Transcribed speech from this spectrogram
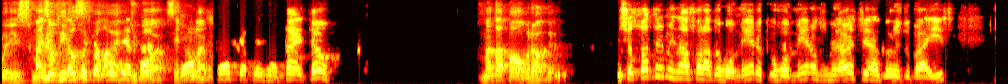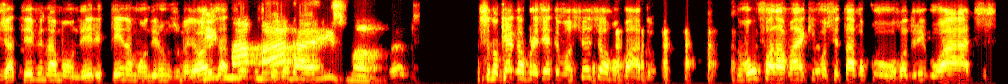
por isso, mas eu vi você falar, de boa, sem posso, problema. Posso te apresentar então? Manda pau, brother. Deixa eu só terminar a falar do Romero, que o Romero é um dos melhores treinadores do país, já teve na mão dele, tem na mão dele um dos melhores que atletas. Que mamada já... é isso, mano? Você não quer que eu apresente você, seu arrombado? não vou falar mais que você estava com o Rodrigo Ates,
